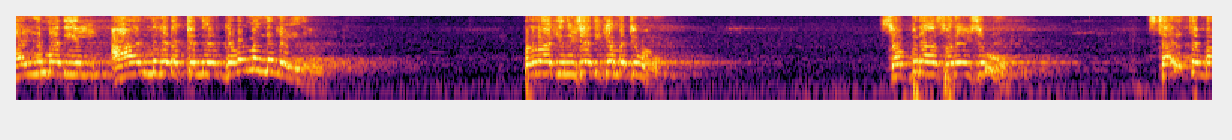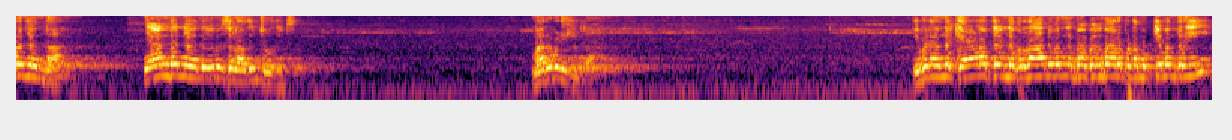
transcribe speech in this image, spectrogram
അഴിമതിയിൽ ആഴ്ന്നു കിടക്കുന്ന ഒരു ഗവൺമെന്റ് അല്ലേ ഇത്? പിണറായിക്ക് നിഷേധിക്കാൻ പറ്റുമോ? സ്വപ്ന സുരേഷും ചരിത്രം പറഞ്ഞെന്താ? ഞാൻ തന്നെയാണ് നിയമസഭ അതും ചോദിച്ചത്. ഇവിടെ നിന്ന് കേരളത്തിൽ നിന്ന് പ്രധാനമന്ത്രി ബഹുമാനപ്പെട്ട മുഖ്യമന്ത്രി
